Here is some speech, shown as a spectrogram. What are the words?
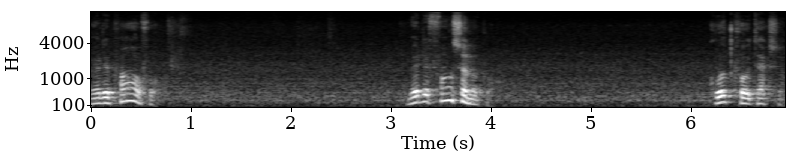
Very powerful, very functional, good protection,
